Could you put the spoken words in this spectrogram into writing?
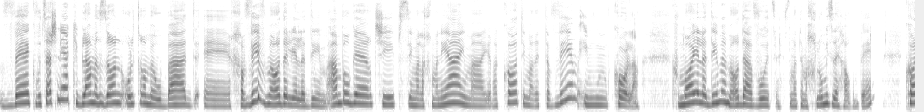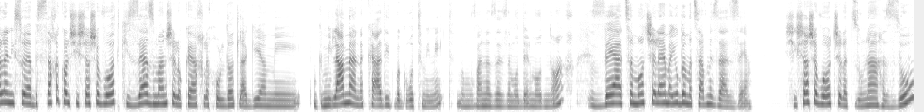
וקבוצה שנייה קיבלה מזון אולטרה מעובד, אה, חביב מאוד על ילדים, המבורגר, צ'יפס עם הלחמנייה, עם הירקות, עם הרטבים, עם קולה. כמו ילדים הם מאוד אהבו את זה, זאת אומרת הם אכלו מזה הרבה. כל הניסוי היה בסך הכל שישה שבועות, כי זה הזמן שלוקח לחולדות להגיע מגמילה מהנקה עד התבגרות מינית, במובן הזה זה מודל מאוד נוח, והעצמות שלהם היו במצב מזעזע. שישה שבועות של התזונה הזו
